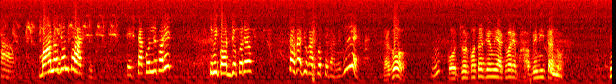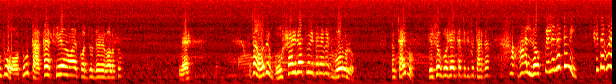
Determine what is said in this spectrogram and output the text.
থাক মান ওজন তো আছে। চেষ্টা করলে পরে তুমি কর্য করেও টাকা জোগাড় করতে পারবে বুঝলে? দেখো হুম? কজ্জোর কথা যে আমি একেবারে ভাবিনি তা নয়। কিন্তু অত টাকা খেয়ে আমায় কজ্জ দেবে বলো তো? আচ্ছা আমাদের গোসাইরা তো এখানে বেশ বড় লোক। আমি চাইব কেশব গোসাইয়ের কাছে কিছু টাকা। আর লোক পেলে না তুমি? সে তো একবার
